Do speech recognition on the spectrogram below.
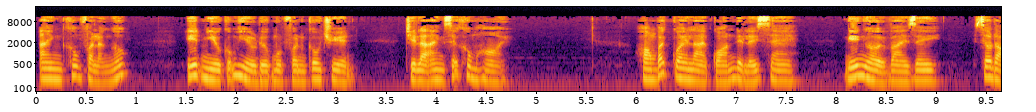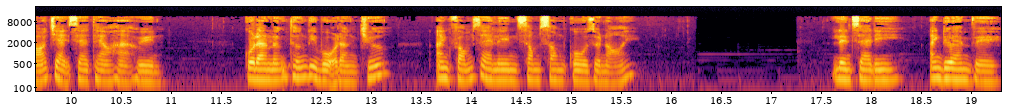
Anh không phải là ngốc. Ít nhiều cũng hiểu được một phần câu chuyện. Chỉ là anh sẽ không hỏi. Hoàng Bách quay lại quán để lấy xe. Nghĩ ngợi vài giây. Sau đó chạy xe theo Hạ Huyền. Cô đang lững thững đi bộ đằng trước. Anh phóng xe lên song song cô rồi nói. Lên xe đi, anh đưa em về.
